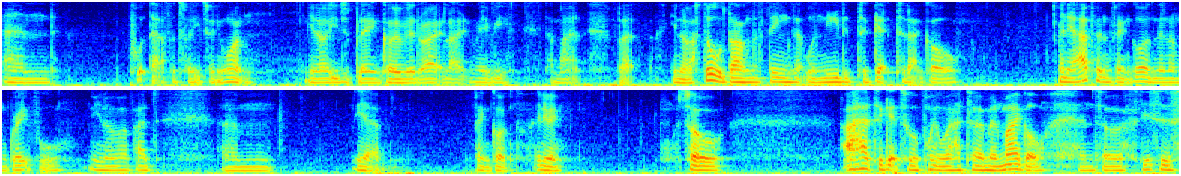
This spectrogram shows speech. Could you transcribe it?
and put that for 2021. You know, you just blame COVID, right? Like maybe that might, but you know, I still done the things that were needed to get to that goal, and it happened. Thank God. And I'm grateful. You know, I've had, um, yeah, thank God. Anyway, so I had to get to a point where I had to amend my goal, and so this is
